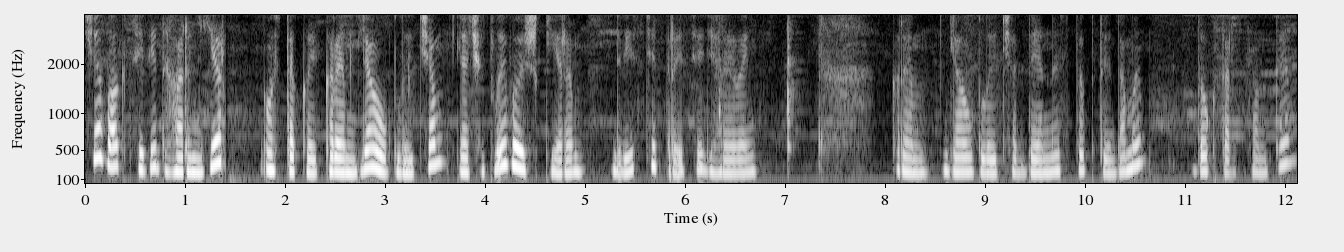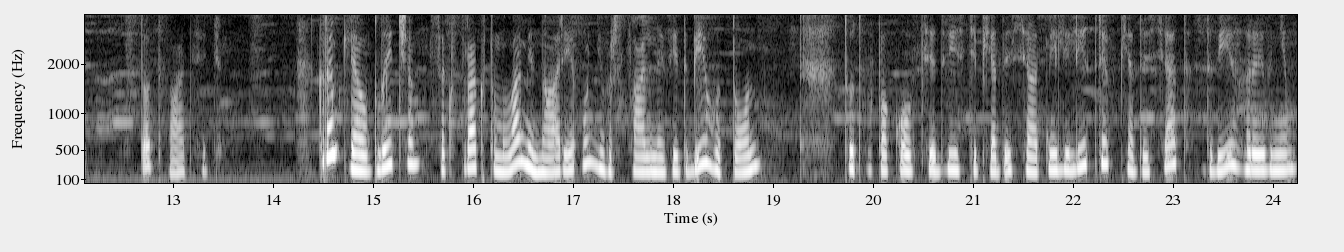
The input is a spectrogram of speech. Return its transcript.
Ще в акції від Garnier ось такий крем для обличчя для чутливої шкіри 230 гривень. Крем для обличчя денний з пептидами Доктор Санте 120. Крем для обличчя з екстрактом ламінарії універсальний від Біготон. Тут в упаковці 250 мл 52 гривні.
